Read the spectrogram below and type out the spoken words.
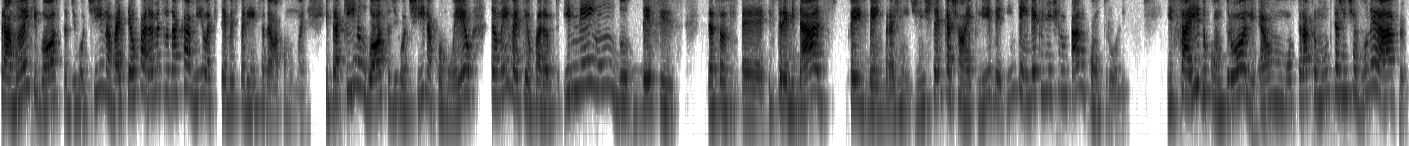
para a mãe que gosta de rotina, vai ter o parâmetro da Camila, que teve a experiência dela como mãe. E para quem não gosta de rotina, como eu, também vai ter o parâmetro. E nenhum do, desses, dessas é, extremidades fez bem para a gente. A gente teve que achar um equilíbrio e entender que a gente não está no controle. E sair do controle é um, mostrar para o mundo que a gente é vulnerável.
